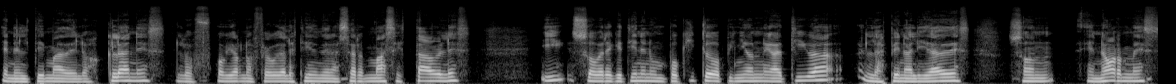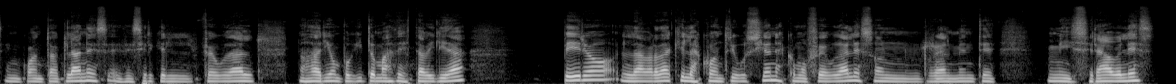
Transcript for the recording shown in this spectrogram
en el tema de los clanes, los gobiernos feudales tienden a ser más estables y sobre que tienen un poquito de opinión negativa, las penalidades son enormes en cuanto a clanes, es decir que el feudal nos daría un poquito más de estabilidad, pero la verdad que las contribuciones como feudales son realmente miserables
